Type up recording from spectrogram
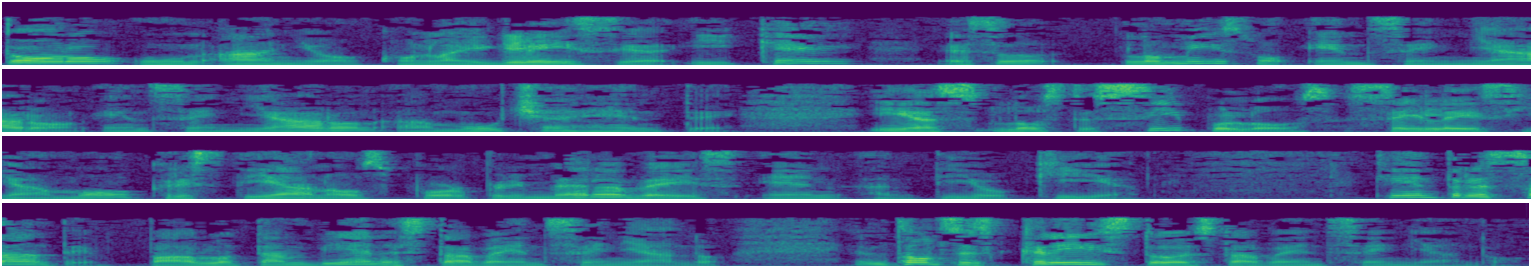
todo un año con la iglesia y que eso lo mismo enseñaron, enseñaron a mucha gente y a los discípulos se les llamó cristianos por primera vez en Antioquía. Qué interesante, Pablo también estaba enseñando. Entonces Cristo estaba enseñando.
